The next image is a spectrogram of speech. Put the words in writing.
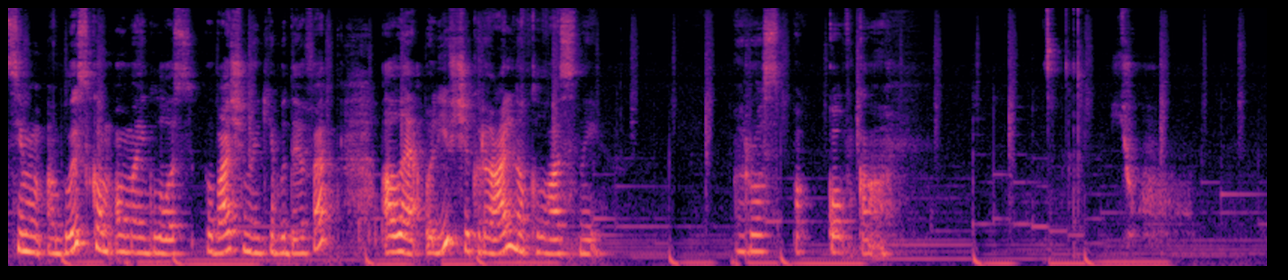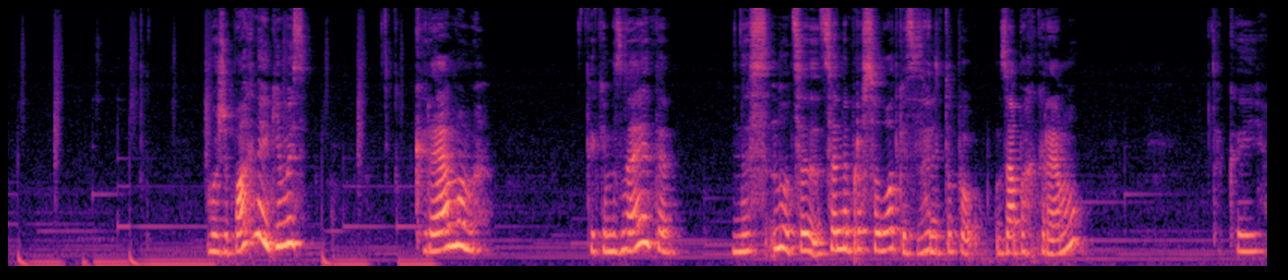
цим блиском Oh Gloss. Побачимо, який буде ефект. Але олівчик реально класний. Розпаковка. Юх. Боже, пахне якимось кремом. Таким, знаєте, не, ну, це, це не про солодке, це взагалі тупо запах крему. Такий.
